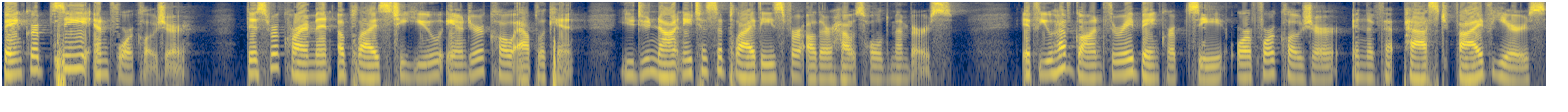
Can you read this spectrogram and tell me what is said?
Bankruptcy and foreclosure. This requirement applies to you and your co-applicant. You do not need to supply these for other household members. If you have gone through a bankruptcy or foreclosure in the past five years,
